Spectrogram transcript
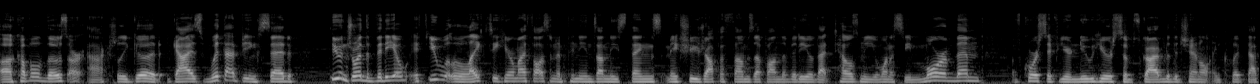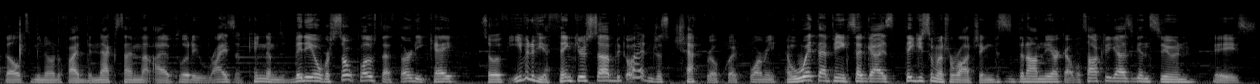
a couple of those are actually good. Guys with that being said if you enjoyed the video if you would like to hear my thoughts and opinions on these things make sure you drop a thumbs up on the video. That tells me you want to see more of them. Of course if you're new here subscribe to the channel and click that bell to be notified the next time that I upload a rise of kingdoms video. We're so close to 30k so if even if you think you're subbed go ahead and just check real quick for me. And with that being said guys thank you so much for watching. This has been Omniarch. I will talk to you guys again soon. Peace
